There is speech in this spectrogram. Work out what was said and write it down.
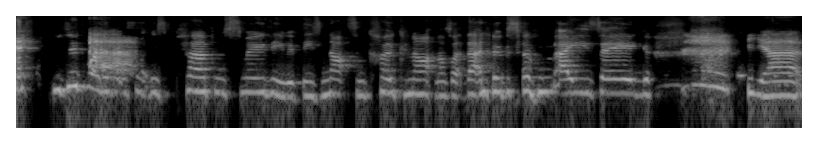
like, you did one of was like this purple smoothie with these nuts and coconut. And I was like, that looks amazing. Yeah.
